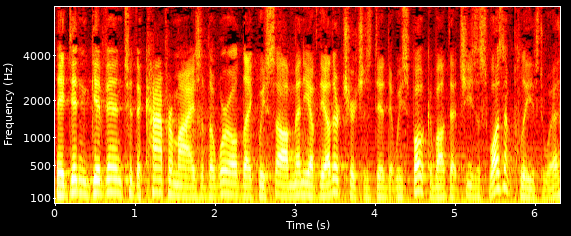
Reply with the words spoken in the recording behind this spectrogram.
they didn't give in to the compromise of the world like we saw many of the other churches did that we spoke about that Jesus wasn't pleased with.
